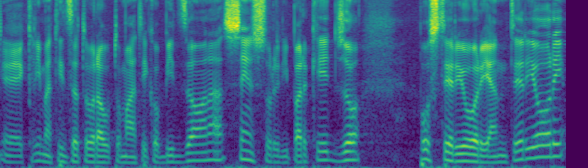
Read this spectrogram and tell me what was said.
eh, climatizzatore automatico bizona, sensori di parcheggio posteriori e anteriori,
